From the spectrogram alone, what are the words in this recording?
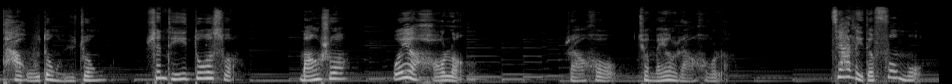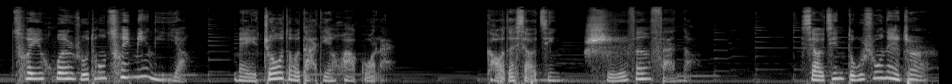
他无动于衷，身体一哆嗦，忙说：“我也好冷。”然后就没有然后了。家里的父母。催婚如同催命一样，每周都打电话过来，搞得小金十分烦恼。小金读书那阵儿，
